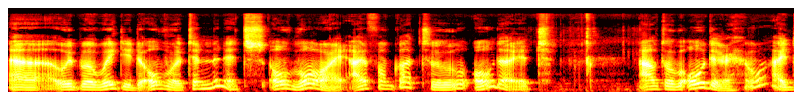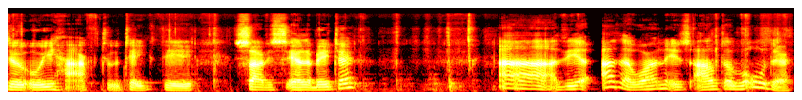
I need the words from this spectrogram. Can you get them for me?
Uh, we've waited over 10 minutes. Oh boy, I forgot to order it. Out of order. Why do we have to take the service elevator? Ah, the other one is out of order.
